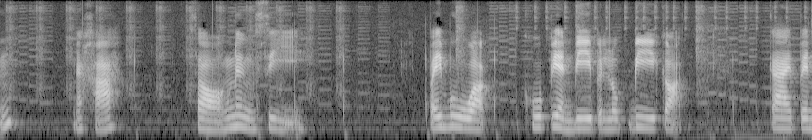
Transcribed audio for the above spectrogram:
0นะคะ2 1 4ไปบวกครูเปลี่ยน b เป็นลบ b ก่อน กลายเป็น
